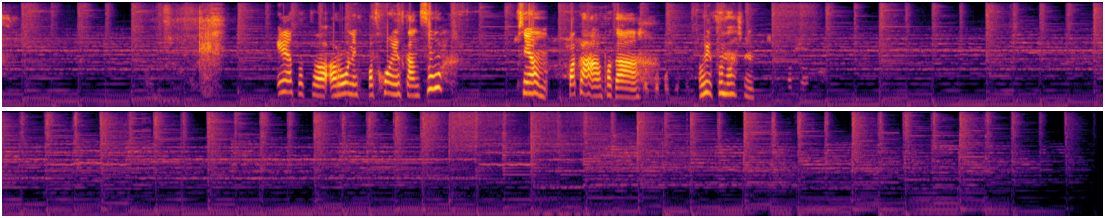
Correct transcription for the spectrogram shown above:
Этот а, ролик подходит к концу. Всем пока-пока. Пока-пока. Вы наши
